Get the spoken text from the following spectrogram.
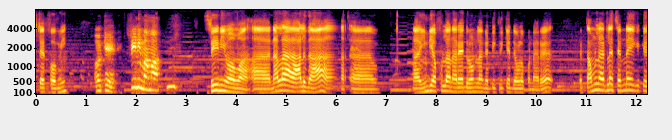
state for me okay Srini மாமா ஸ்ரீனி மாமா நல்ல ஆளுதான் நான் இந்தியா ஃபுல்லா நிறைய கிரவுண்ட்லாம் கட்டி கிரிக்கெட் டெவலப் பண்ணாரு. தமிழ்நாட்டுல சென்னைக்கு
